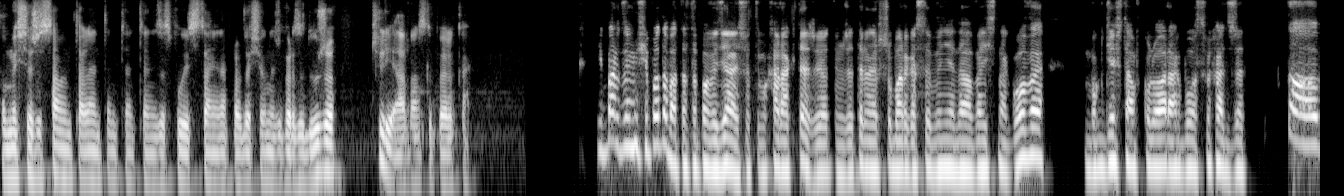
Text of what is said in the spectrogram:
to myślę, że samym talentem ten, ten zespół jest w stanie naprawdę osiągnąć bardzo dużo, czyli awans do PLK. I bardzo mi się podoba to, co powiedziałeś o tym charakterze i o tym, że trener Szubarga sobie nie da wejść na głowę, bo gdzieś tam w kuluarach było słychać, że to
